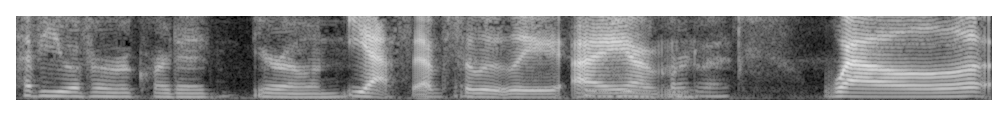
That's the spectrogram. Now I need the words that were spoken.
Have you ever recorded your own? Yes, absolutely. I um, record with? Well,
